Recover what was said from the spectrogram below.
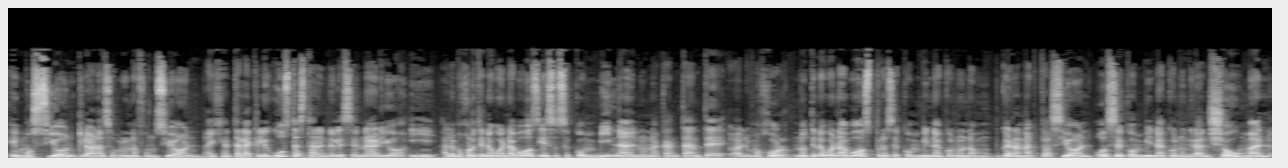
emoción clara sobre una función. Hay gente a la que le gusta estar en el escenario y a lo mejor tiene buena voz y eso se combina en una cantante. A lo mejor no tiene buena voz, pero se combina con una gran actuación o se combina con un gran showman.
